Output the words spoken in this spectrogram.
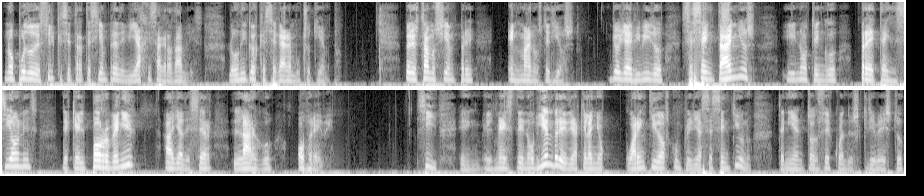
No puedo decir que se trate siempre de viajes agradables, lo único es que se gana mucho tiempo. Pero estamos siempre en manos de Dios. Yo ya he vivido sesenta años y no tengo pretensiones de que el porvenir haya de ser largo o breve. Sí, en el mes de noviembre de aquel año cuarenta y dos cumpliría sesenta y uno. Tenía entonces, cuando escribe esto,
